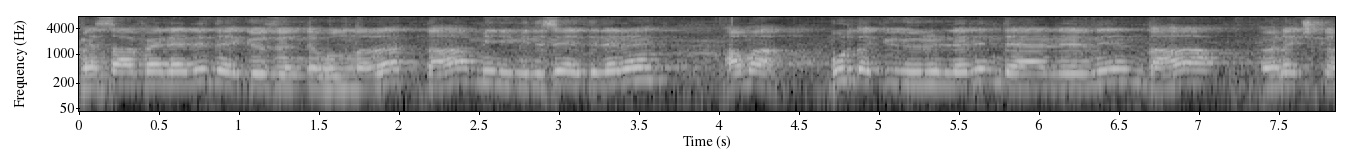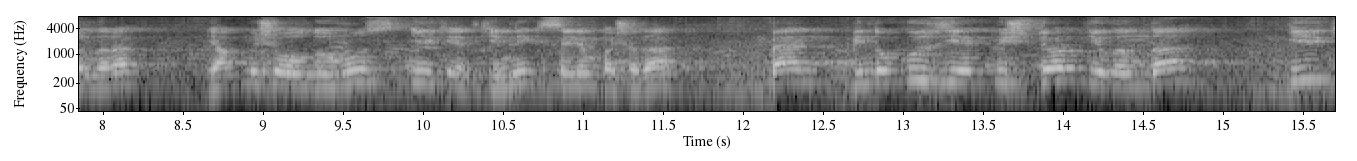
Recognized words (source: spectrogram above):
mesafeleri de göz önünde bulunarak daha minimize edilerek ama buradaki ürünlerin değerlerinin daha öne çıkarılarak yapmış olduğumuz ilk etkinlik Selim Paşa'da. Ben 1974 yılında ilk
